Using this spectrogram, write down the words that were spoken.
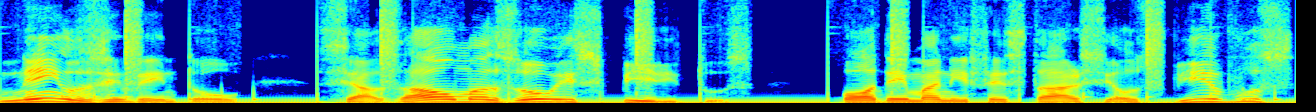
nem os inventou. Se as almas ou espíritos podem manifestar-se aos vivos,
